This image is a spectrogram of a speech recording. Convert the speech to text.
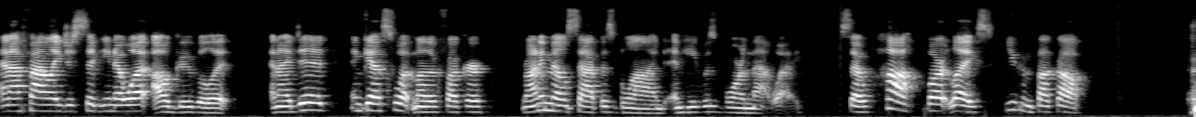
And I finally just said, you know what? I'll Google it. And I did. And guess what, motherfucker? Ronnie Milsap is blind, and he was born that way. So, ha, Bart Lace, you can fuck off.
